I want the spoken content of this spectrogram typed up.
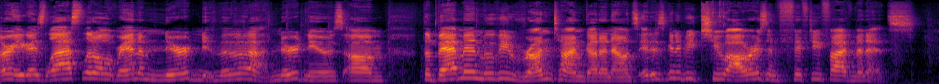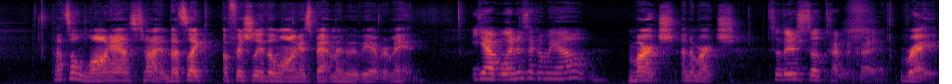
all right, you guys. Last little random nerd nerd news. Um, the Batman movie runtime got announced. It is going to be two hours and fifty five minutes. That's a long ass time. That's like officially the longest Batman movie ever made. Yeah, but when is it coming out? March, end of March. So there's still time to cut it. Right.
